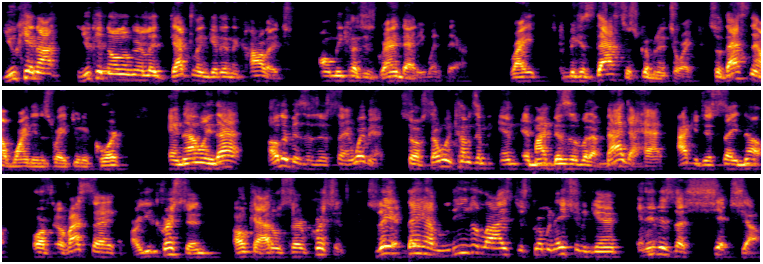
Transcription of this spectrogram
You cannot, you can no longer let Declan get into college only because his granddaddy went there, right? Because that's discriminatory. So that's now winding its way through the court. And not only that, other businesses are saying, wait a minute. So if someone comes in, in, in my business with a MAGA hat, I could just say no. Or if, if, I say, are you Christian? Okay, I don't serve Christians. So they, they have legalized discrimination again, and it is a shit show.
